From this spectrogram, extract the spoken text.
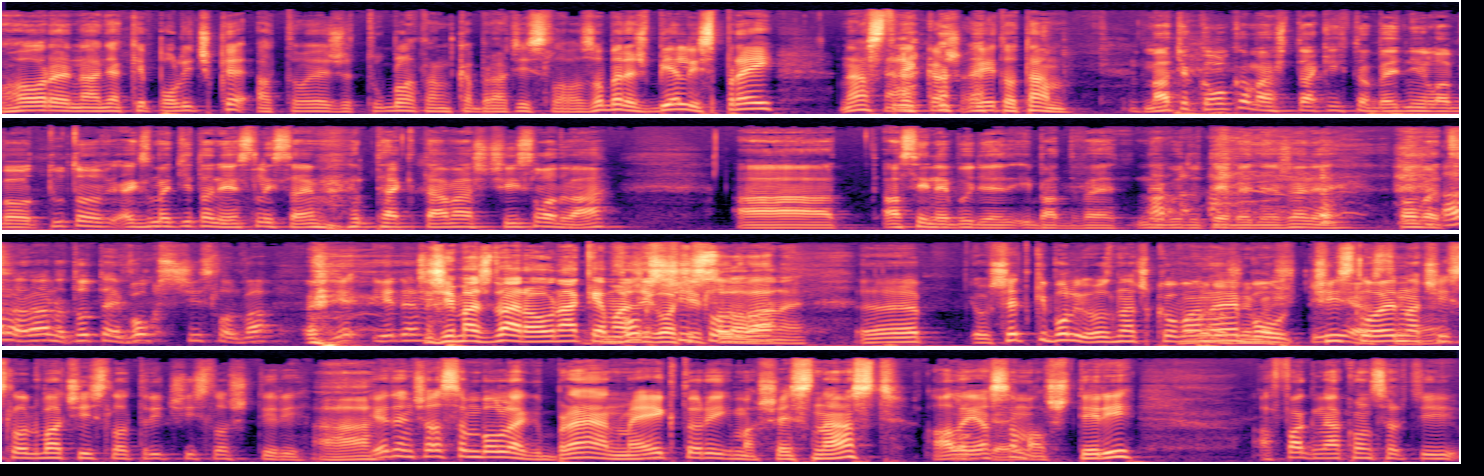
hore na nejaké poličke a to je, že Tublatanka Bratislava. Zobereš biely sprej, nastriekaš a je to tam. Maťo, koľko máš takýchto bední? Lebo tuto, ak sme ti to nesli sem, tak tam máš číslo 2. A asi nebude iba dve, nebudú tie bedne, že ne? Povedz. Áno, áno, toto je Vox číslo 2. Je, jeden... Čiže máš dva rovnaké, máš ich očíslované. Uh, všetky boli označkované, bol číslo 1, číslo 2, číslo 3, číslo 4. Aha. Jeden čas som bol jak Brian May, ktorý má 16, ale okay. ja som mal 4. A fakt na koncerti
